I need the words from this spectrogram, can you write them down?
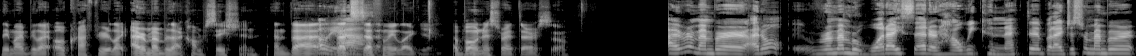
they might be like, "Oh, craft beer." Like I remember that conversation, and that Oh, yeah. that's definitely like Yeah. a bonus right there. So I remember I don't remember what I said or how we connected, but I just remember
